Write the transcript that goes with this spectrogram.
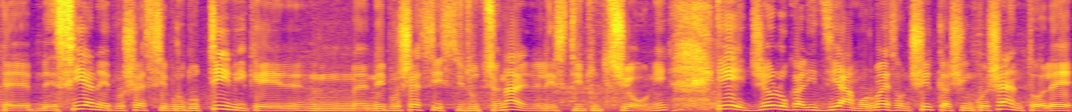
eh, sia nei processi produttivi che mh, mm, nei processi istituzionali, nelle istituzioni e geolocalizziamo, ormai sono circa 500 le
